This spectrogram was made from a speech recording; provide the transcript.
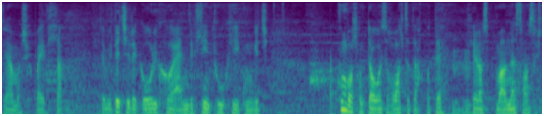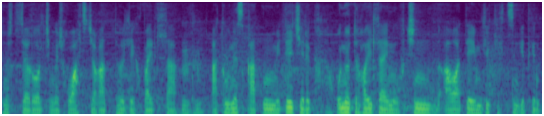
Тэгээ маш их баярлалаа. Тэгээ мэдээч хэрэг өөрийнхөө амьдралын түүхийг ингэж хүн болгонтой угаасаа хуваалцаад байхгүй те. Тэгэхээр бас манай сонсогч нарт зориулж ингэж хуваалцаж байгаа туйл их баярлалаа. А түүнээс гадна мэдээж хэрэг өнөөдөр хоёлаа энэ өвчин аваад те эмнэлэг твцсэн гэдэг нь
